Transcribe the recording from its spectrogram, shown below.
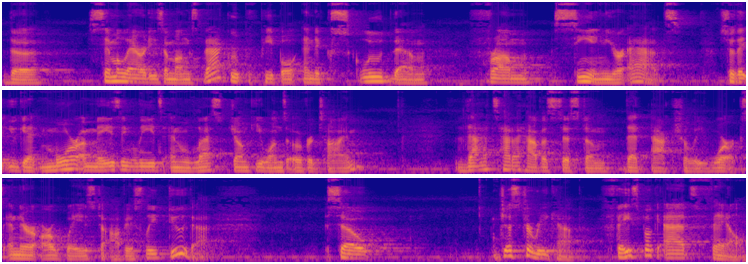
the similarities amongst that group of people and exclude them from seeing your ads so that you get more amazing leads and less junky ones over time. That's how to have a system that actually works. And there are ways to obviously do that. So, just to recap, Facebook ads fail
